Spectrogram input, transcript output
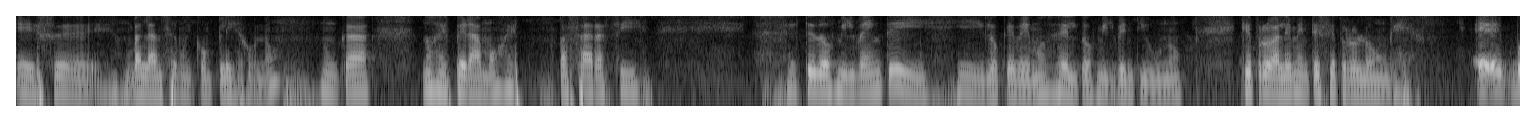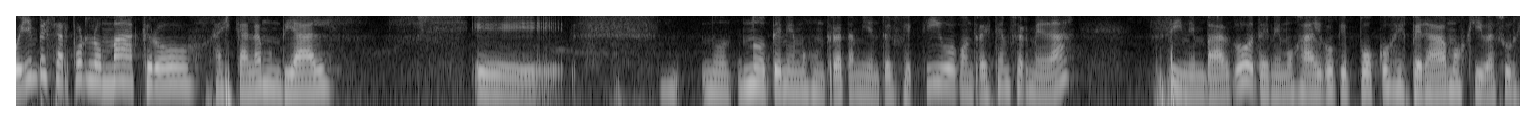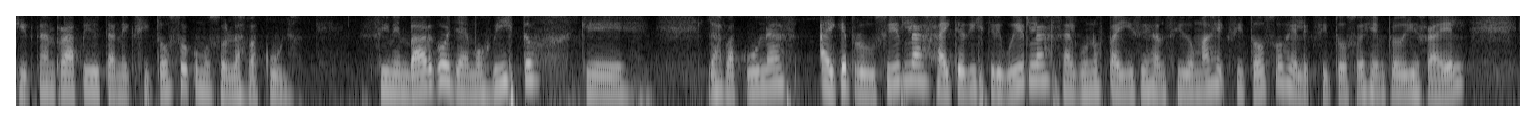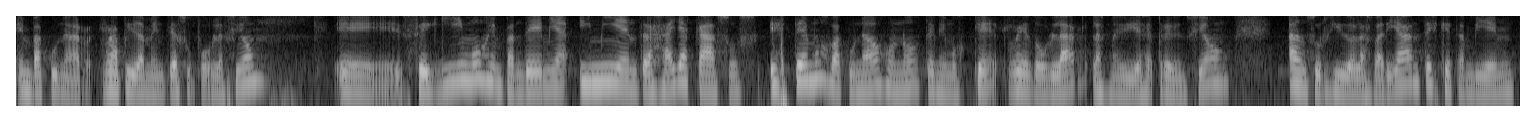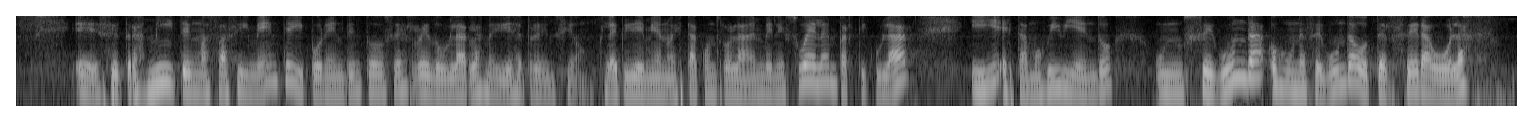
es eh, un balance muy complejo, ¿no? Nunca nos esperamos pasar así este 2020 y, y lo que vemos del 2021, que probablemente se prolongue. Eh, voy a empezar por lo macro, a escala mundial. Eh, no, no tenemos un tratamiento efectivo contra esta enfermedad. Sin embargo, tenemos algo que pocos esperábamos que iba a surgir tan rápido y tan exitoso como son las vacunas. Sin embargo, ya hemos visto que las vacunas hay que producirlas, hay que distribuirlas. Algunos países han sido más exitosos, el exitoso ejemplo de Israel en vacunar rápidamente a su población. Eh, seguimos en pandemia y mientras haya casos, estemos vacunados o no, tenemos que redoblar las medidas de prevención. Han surgido las variantes que también eh, se transmiten más fácilmente y por ende entonces redoblar las medidas de prevención. La epidemia no está controlada en Venezuela en particular y estamos viviendo una segunda o una segunda o tercera ola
